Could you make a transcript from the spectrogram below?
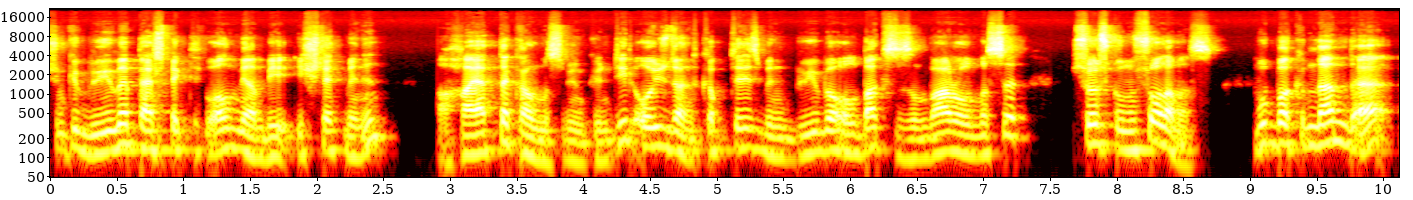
Çünkü büyüme perspektifi olmayan bir işletmenin hayatta kalması mümkün değil. O yüzden kapitalizmin büyüme olmaksızın var olması söz konusu olamaz. Bu bakımdan da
